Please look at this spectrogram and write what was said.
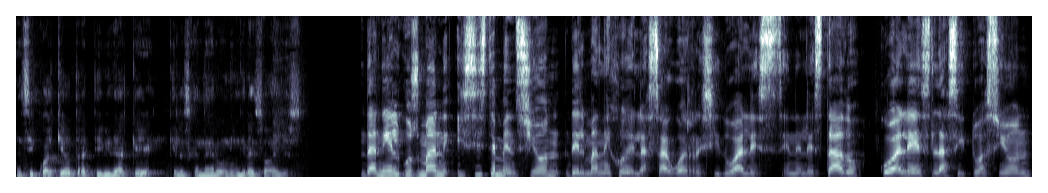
en sí cualquier otra actividad que les genere un ingreso a ellos. Daniel Guzmán, hiciste mención del manejo de las aguas residuales en el estado. ¿Cuál es la situación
